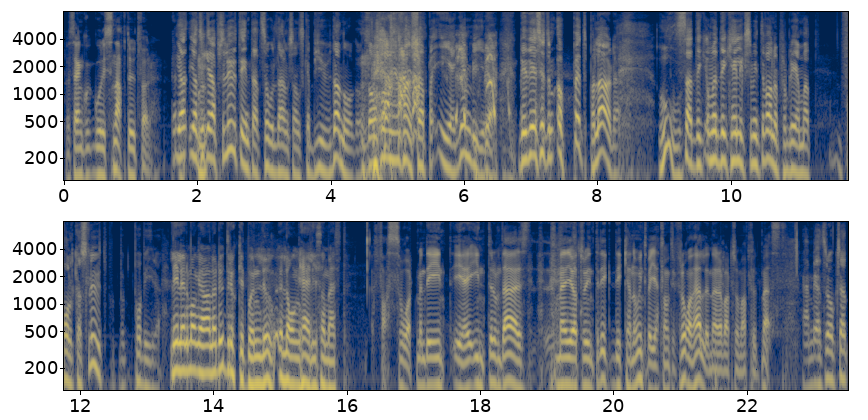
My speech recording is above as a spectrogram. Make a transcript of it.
Men sen går det snabbt ut för. Jag, jag tycker absolut inte att Soldansson ska bjuda någon. De får ju för fan köpa egen bira. Det är dessutom öppet på lördag. Så att det, men det kan ju liksom inte vara något problem att folk har slut på, på bira. Lille, hur många öl har du druckit på en lång helg som mest? Fast svårt, men det är inte, är inte de där... Men jag tror inte det, det kan nog inte vara jättelångt ifrån heller när det har varit som absolut mest. Ja, men jag tror också att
